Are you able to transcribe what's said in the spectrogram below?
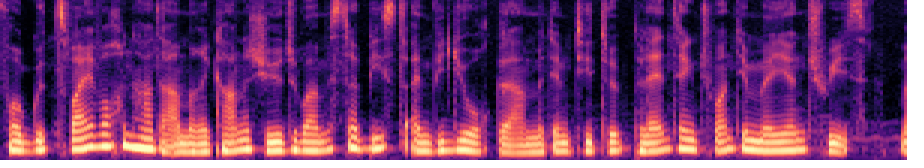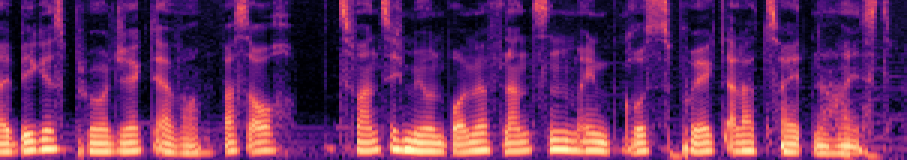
Vor gut zwei Wochen hat der amerikanische YouTuber MrBeast ein Video hochgeladen mit dem Titel Planting 20 Million Trees, my biggest project ever, was auch 20 Millionen Bäume pflanzen, mein größtes Projekt aller Zeiten heißt.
